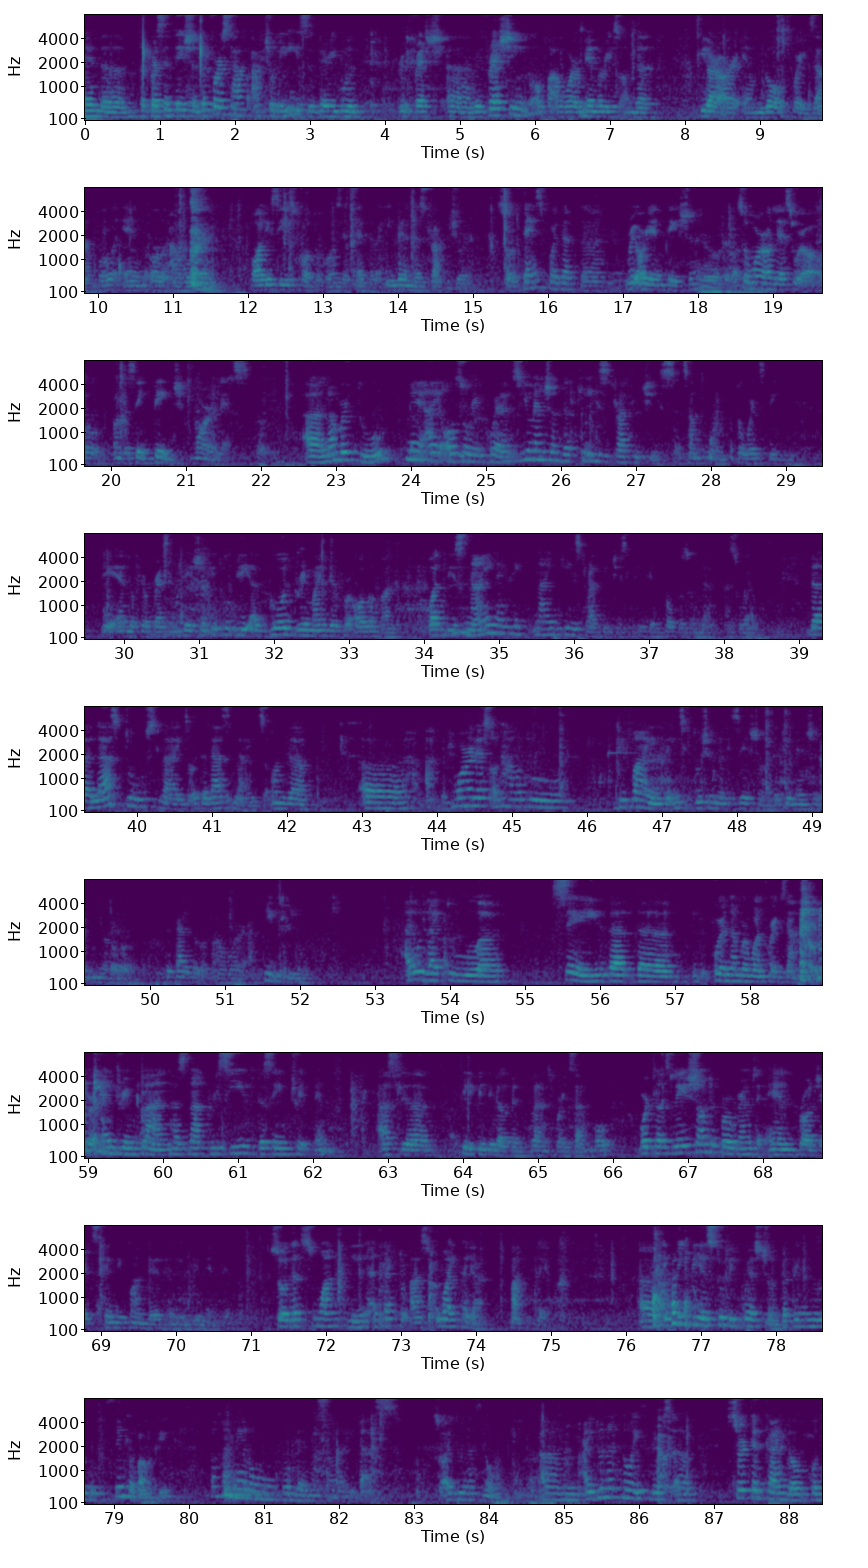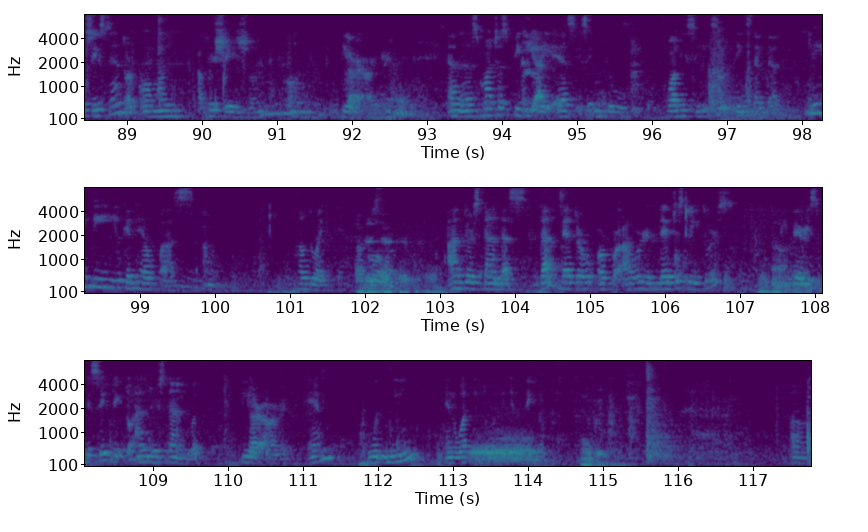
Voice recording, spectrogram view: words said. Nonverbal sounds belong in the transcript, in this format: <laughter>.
commend the, the presentation. The first half actually is a very good refresh, uh, refreshing of our memories on the DRRM law, for example, and all our policies, protocols, etc., even the structure. So thanks for that uh, reorientation. So more or less, we're all on the same page, more or less. Uh, number two, may I also request, you mentioned the key strategies at some point towards the, the end of your presentation. It would be a good reminder for all of us what these nine, I think, nine key strategies, if you can focus on that as well. The last two slides, or the last slides on the, uh, more or less on how to define the institutionalization that you mentioned in your, the title of our activity. I would like to uh, say that the, for number one, for example, your NDRRM plan has not received the same treatment Philippine Development Plans, for example, where translation to programs and projects can be funded and implemented. So that's one thing I'd like to ask, why kaya? Bakit kaya? Uh, it may be a stupid question, but when you think about it, baka merong problema sa itaas. So I do not know. Um, I do not know if there's a certain kind of consistent or common appreciation on DRRM. As PIDS is into policies and things like that, maybe you can help us, um, how do I Understand go- that. understand us that better or for our legislators to be very specific to understand what DRRM would mean and what it would entail. uh, Okay. Uh,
